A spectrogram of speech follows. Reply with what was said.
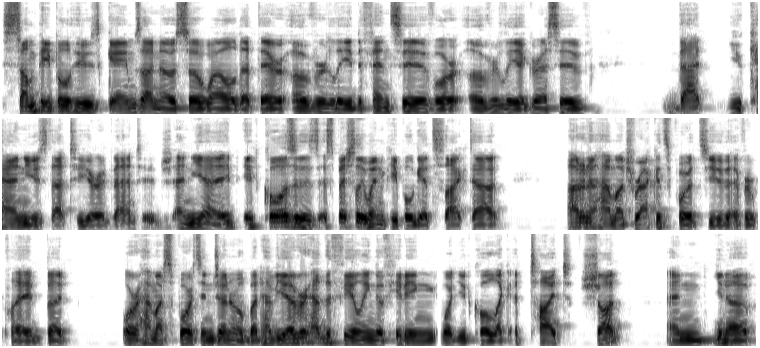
some people whose games I know so well that they're overly defensive or overly aggressive that you can use that to your advantage. And yeah, it, it causes, especially when people get psyched out. I don't know how much racket sports you've ever played, but or how much sports in general, but have you ever had the feeling of hitting what you'd call like a tight shot? And, you know,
